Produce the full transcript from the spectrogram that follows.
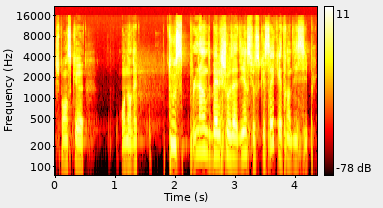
Je pense qu'on aurait tous plein de belles choses à dire sur ce que c'est qu'être un disciple.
